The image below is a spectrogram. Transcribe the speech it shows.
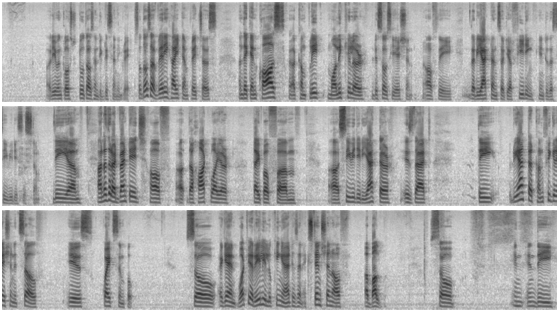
or even close to 2000 degrees centigrade. So, those are very high temperatures and they can cause a complete molecular dissociation of the, the reactants that you are feeding into the CVD system. The um, another advantage of uh, the hot wire type of um, uh, CVD reactor is that the reactor configuration itself is quite simple. So, again what we are really looking at is an extension of a bulb. So, in, in the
